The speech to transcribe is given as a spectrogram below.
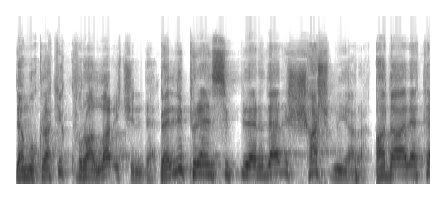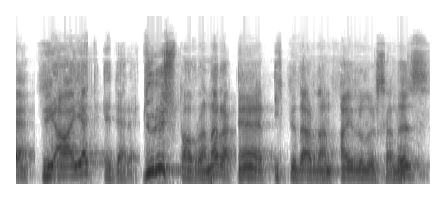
Demokratik kurallar içinde belli prensiplerden şaşmayarak, adalete riayet ederek, dürüst davranarak eğer iktidardan ayrılırsanız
